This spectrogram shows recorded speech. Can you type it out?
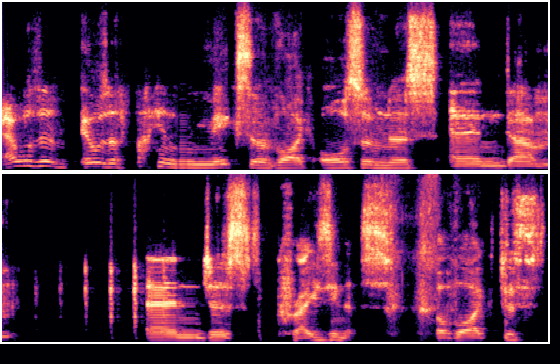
that was a it was a fucking mix of like awesomeness and um and just craziness of like just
